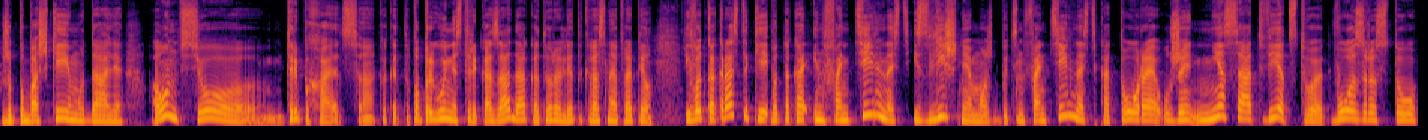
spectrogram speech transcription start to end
уже по башке ему дали, а он все трепыхается, как это, попрыгуня стрекоза, да, которая лето красное пропел. И вот как раз-таки вот такая инфантильность, излишняя, может быть, инфантильность, которая уже не соответствует возрасту,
